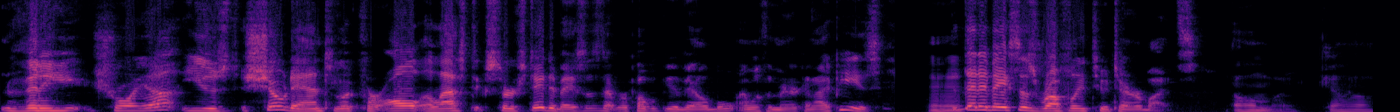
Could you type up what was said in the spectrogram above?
Vinny Troia used Shodan to look for all Elasticsearch databases that were publicly available and with American IPs. The Mhm. database is roughly two terabytes. Oh my god.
